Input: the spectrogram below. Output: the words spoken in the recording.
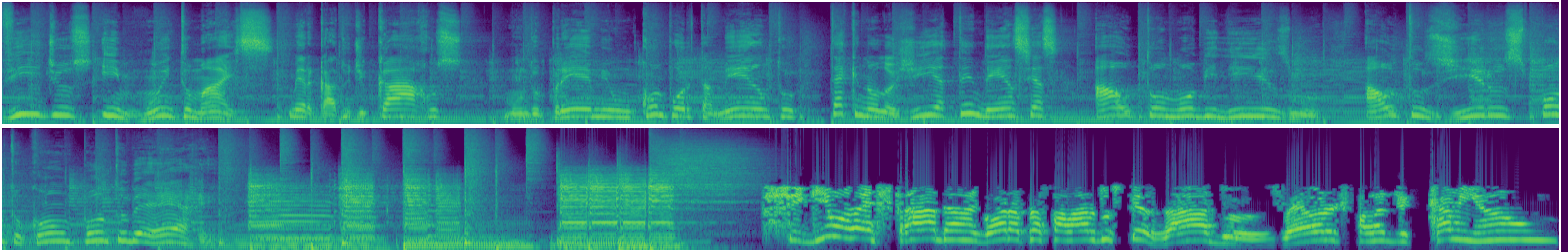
vídeos e muito mais. Mercado de carros, mundo premium, comportamento, tecnologia, tendências, automobilismo. autosgiros.com.br Seguimos a estrada agora para falar dos pesados. É hora de falar de caminhão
